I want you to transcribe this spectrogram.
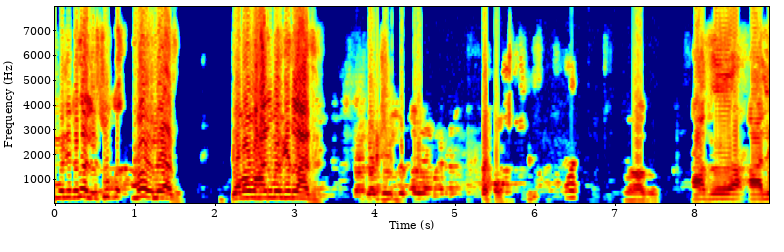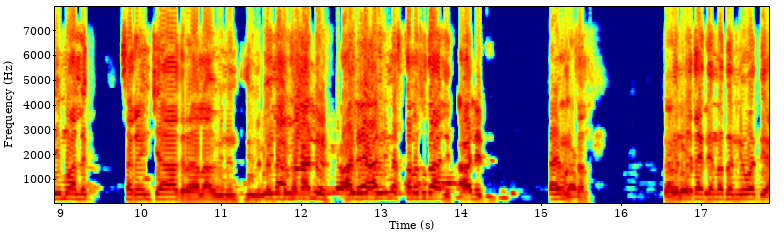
म्हणजे काय झालं सुख मावले आज. बाबा वाघ बघितला आज. आज. आले मालक. सगळ्यांच्या आग्रहाला विनंती आले. आले. आले. नसताना सुद्धा आले आले काय म्हणताल? त्यांना काय त्यांना धन्यवाद द्या.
